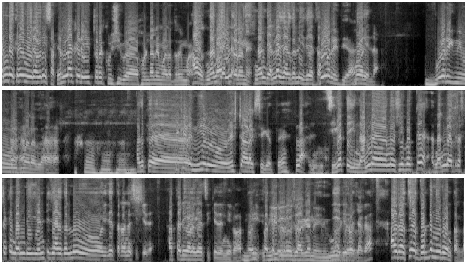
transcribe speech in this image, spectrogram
ಒಂದ್ ಎಕರೆ ನೀರಾವರಿ ಸಾಕು. ಎಲ್ಲಾ ಕಡೆ ಈ ತರ ಕೃಷಿ ಬ- ಹೊಂಡಾನೆ ಮಾಡಿದ್ರೆ ಹೌದು ಎಲ್ಲಾ ಎಲ್ಲ ತರನೇ. ನಂದು ಎಲ್ಲ ಜಾಗದಲ್ಲೂ ಇದೆ ಬೋರ್ ಇದೆಯಾ? ಬೋರ್ ಇಲ್ಲ. ಬೋರಿಗೆ ನೀವು ಇದು ಮಾಡಲ್ಲ? ಹ. ಹಾ, ಹಾ, ಹಾ. ಅದಕ್ಕೆ ಈ ಕಡೆ ನೀರು ಎಷ್ಟು ಆಳಕ್ ಸಿಗತ್ತೆ? ಅಲ್ಲ ಸಿಗತ್ತೆ. ಈ ನನ್ನ ನಶೀಬಕ್ಕೆ ನನ್ನ ಅದೃಷ್ಟಕ್ಕೆ ನಂದು ಈ ಎಂಟು ಜಾಗದಲ್ಲೂ ಇದೇ ತರಾನೇ ಸಿಕ್ಕಿದೆ. ಹತ್ತಡಿ ಒಳಗೆ ಸಿಕ್ಕಿದೆ ನೀರು. ಹತ್ತು ನೀ- ಇಪ್ಪತ್ತಡಿ ನೀರಿರೋ ಒಳಗೆ. ಜಾಗನೇ ನಿಮ್ ನೀರಿರೋ ಜಾಗ. ಆದ್ರೆ ಅತಿ ದೊಡ್ಡ ನೀರು ಅಂತಲ್ಲ.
